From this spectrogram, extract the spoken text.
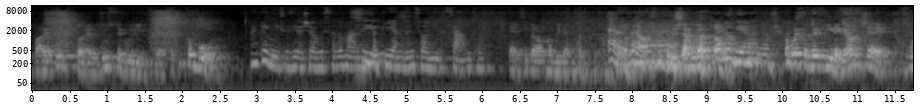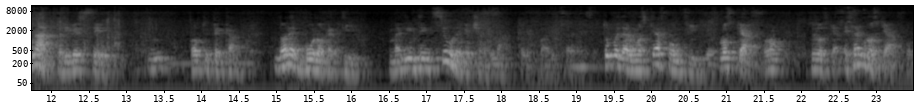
fare tutto nel giusto equilibrio, è tutto buono. Anche lui se si faceva questa domanda, sì. infatti gli andò in sogno il santo. Eh sì, però non compitente. Eh, però. diciamo, no. Ma questo per dire che non c'è un atto di per sé, tolto il peccato, non è buono o cattivo, ma è l'intenzione che c'è nell'atto che fa la differenza. Tu puoi dare uno schiaffo a un figlio, lo schiaffo, no? È sempre uno schiaffo,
